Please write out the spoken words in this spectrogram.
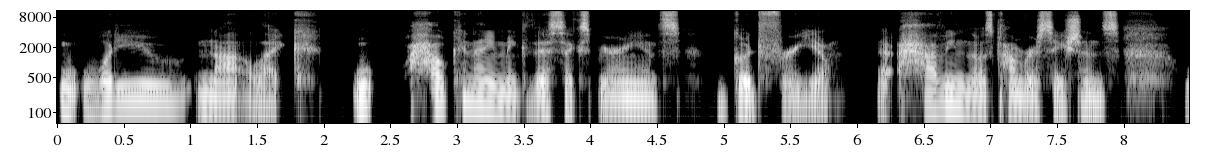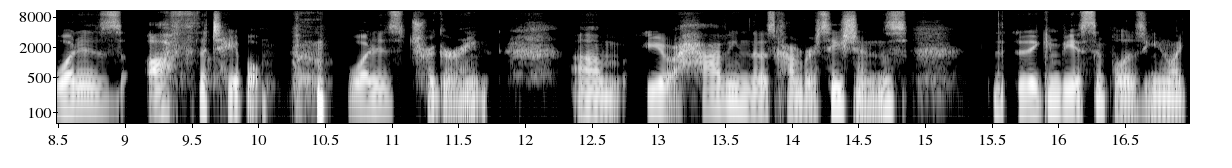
What do you not like? How can I make this experience good for you? Uh, having those conversations. What is off the table? what is triggering? Um, you know, having those conversations they can be as simple as you know like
